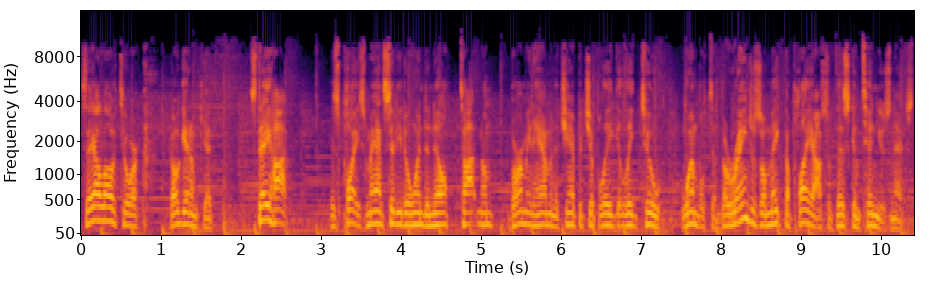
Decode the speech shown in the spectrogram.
Say hello to her. Go get him, kid. Stay hot. His place, Man City to win to nil, Tottenham, Birmingham in the Championship League, League Two, Wimbledon. The Rangers will make the playoffs if this continues next.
